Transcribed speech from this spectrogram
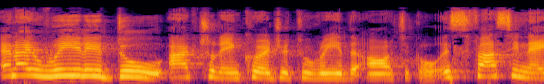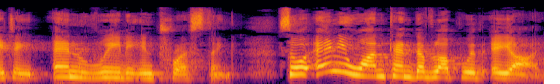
And I really do actually encourage you to read the article. It's fascinating and really interesting. So anyone can develop with AI.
